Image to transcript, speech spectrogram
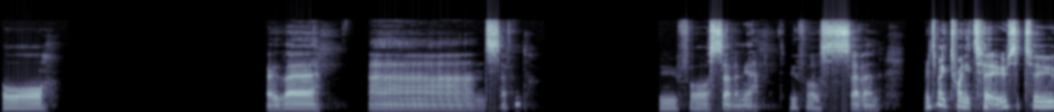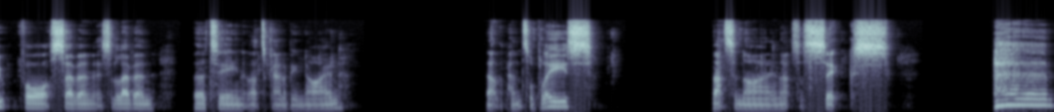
four, go there, and seven. Two, four, seven. Yeah, two, four, seven. We need to make 22. So two, four, seven. It's 11, 13. That's going to be nine. Out the pencil, please. That's a nine. That's a six. Um,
